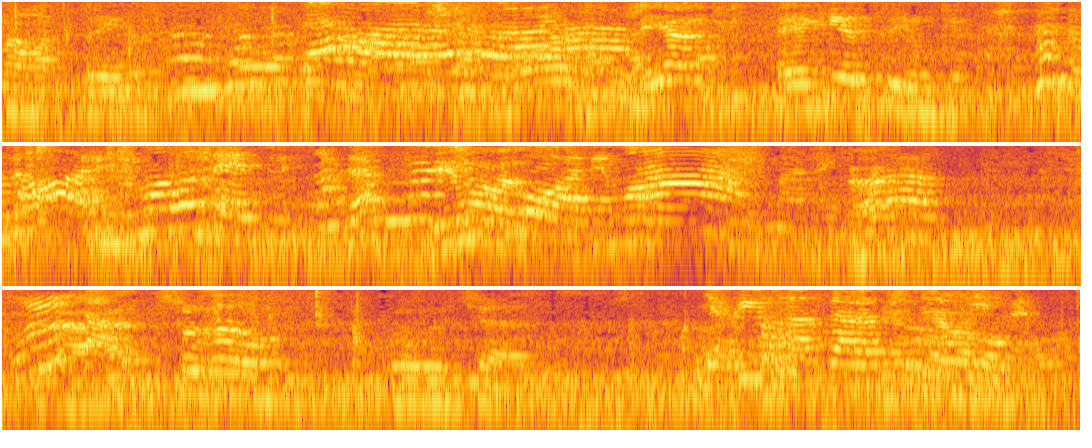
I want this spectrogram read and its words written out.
настрій? А, як, а які оцінки? Молодець усі, так? Всі молодці? Чудові, молодці в мене. Так? Що за ви? Який у нас зараз урок урок у вас?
